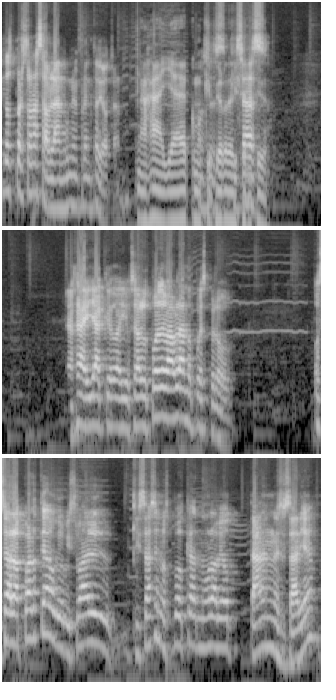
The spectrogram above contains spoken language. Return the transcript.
dos personas hablando, una enfrente de otra, ¿no? Ajá, ya como que pierde el sentido. Ajá, ya quedó ahí. O sea, los puedes ver hablando, pues, pero. O sea, la parte audiovisual, quizás en los podcasts no la veo tan necesaria.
